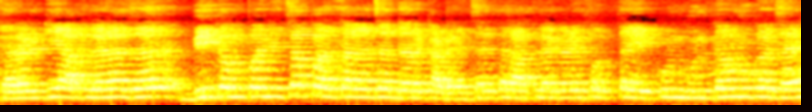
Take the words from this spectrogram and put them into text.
कारण की आपल्याला जर बी कंपनीचा परताव्याचा दर काढायचा आहे तर आपल्याकडे फक्त एकूण गुंतवणूकच आहे.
